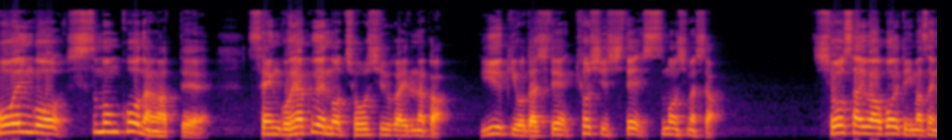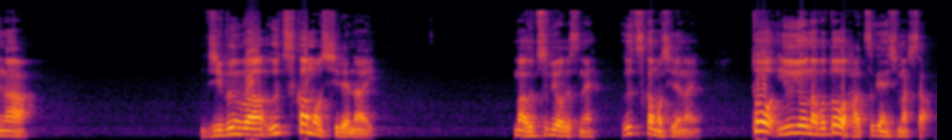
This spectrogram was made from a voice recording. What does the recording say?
講演後、質問コーナーがあって、1500円の聴衆がいる中、勇気を出して挙手して質問しました。詳細は覚えていませんが、自分はうつかもしれない。まあ、うつ病ですね。うつかもしれない。というようなことを発言しました。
